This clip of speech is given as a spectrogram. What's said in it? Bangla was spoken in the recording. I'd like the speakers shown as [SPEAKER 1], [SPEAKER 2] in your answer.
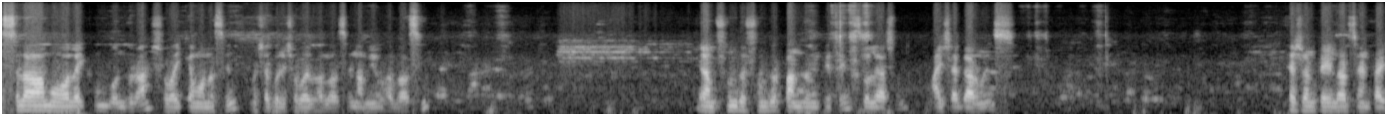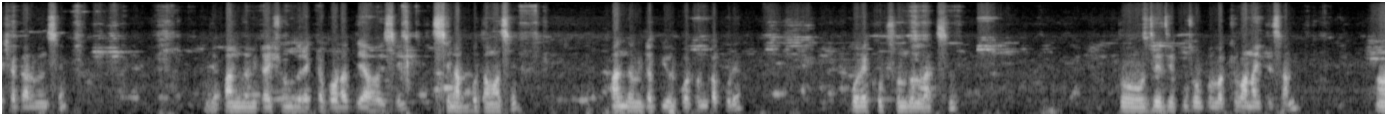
[SPEAKER 1] আসসালামু আলাইকুম বন্ধুরা, সবাই কেমন আছেন? আশা করি সবাই ভালো আছেন, আমিও ভালো আছি। এরম সুন্দর সুন্দর পাঞ্জাবি পেতে চলে আসুন, Ayesha garments. Fashion tailors and Ayesha গার্মেন্টসে যে পাঞ্জাবিটায় সুন্দর একটা বর্ডার দেওয়া হয়েছে, সিনাপ বোতাম আছে। পাঞ্জাবিটা পিওর কটন কাপড়ে, পরে খুব সুন্দর লাগছে। তো যে যে পুজো উপলক্ষে বানাইতে চান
